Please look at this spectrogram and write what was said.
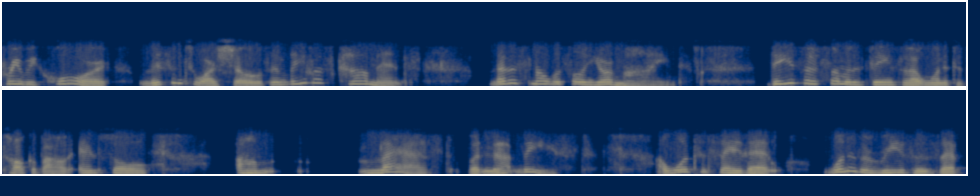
pre-record, listen to our shows and leave us comments. Let us know what's on your mind. These are some of the things that I wanted to talk about. And so, um, last but not least, I want to say that one of the reasons that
